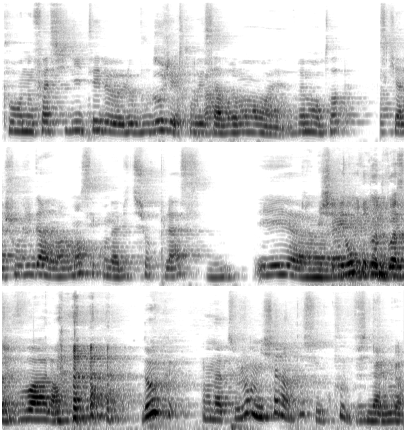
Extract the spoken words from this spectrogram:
pour nous faciliter le, le boulot. J'ai trouvé ça vraiment, ouais, vraiment top. Ce qui a changé dernièrement, c'est qu'on habite sur place. Mmh. Et euh, Michel donc, est votre voisin. Voilà. donc, on a toujours Michel un peu sous le coude finalement.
